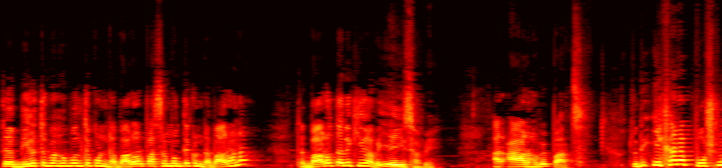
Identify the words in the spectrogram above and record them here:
তাহলে বৃহত্তর বাহু বলতে কোনটা? বারো আর পাঁচের মধ্যে কোনটা? বারো না? তা বারো তাহলে কী হবে? এইচ হবে। আর আর হবে পাঁচ। যদি এখানে প্রশ্ন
